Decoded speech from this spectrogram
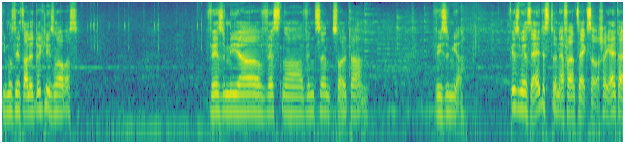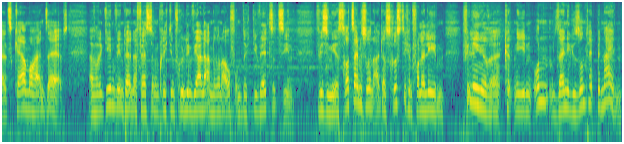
Die muss ich jetzt alle durchlesen oder was? Wesemir, Wessner, Vincent, Zoltan. Wesemir. Wesemir ist der älteste und erfahrenste Hexer, wahrscheinlich älter als Kermohan selbst. Er verbringt jeden Winter in der Festung und bricht im Frühling wie alle anderen auf, um durch die Welt zu ziehen. Wisimir ist trotz seines hohen Alters rüstig und voller Leben. Viele Jüngere könnten ihn um seine Gesundheit beneiden.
